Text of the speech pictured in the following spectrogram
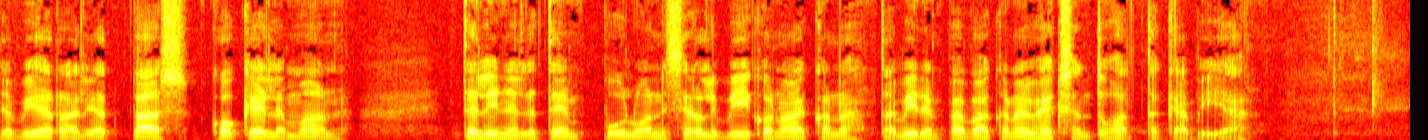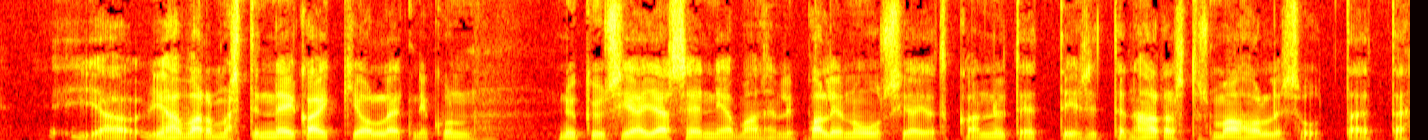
ja vierailijat pääs kokeilemaan telineille temppuilua, niin siellä oli viikon aikana tai viiden päivän aikana 9000 kävijää. Ja ihan varmasti ne ei kaikki olleet niin kuin nykyisiä jäseniä, vaan se oli paljon uusia, jotka nyt etsii sitten harrastusmahdollisuutta, että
